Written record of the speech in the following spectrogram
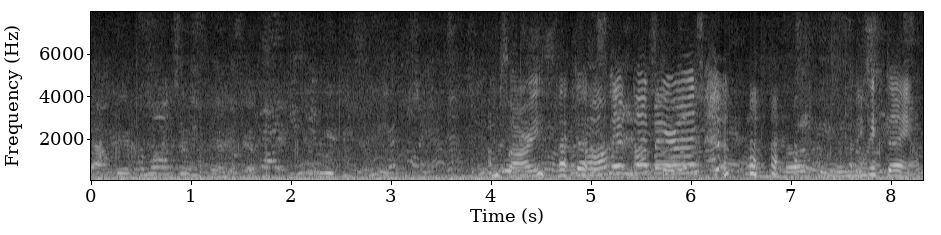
I'm Come on. I'm sorry. Step up, Aaron. Sit down.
